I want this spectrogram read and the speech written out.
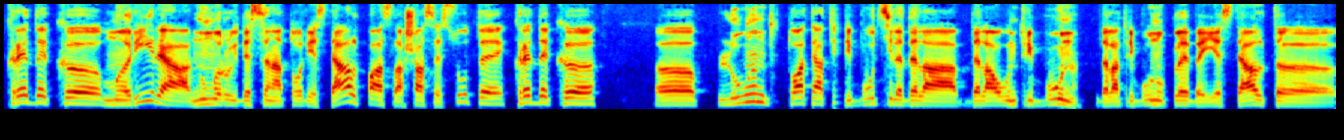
crede că mărirea numărului de senatori este alt pas la 600, crede că Uh, luând toate atribuțiile de la, de la un tribun, de la tribunul plebe, este altă,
